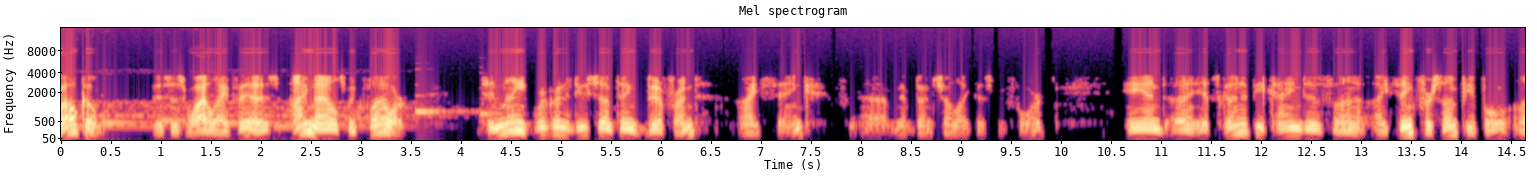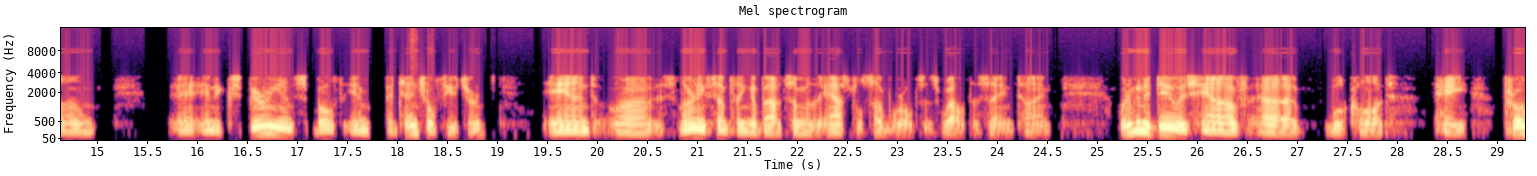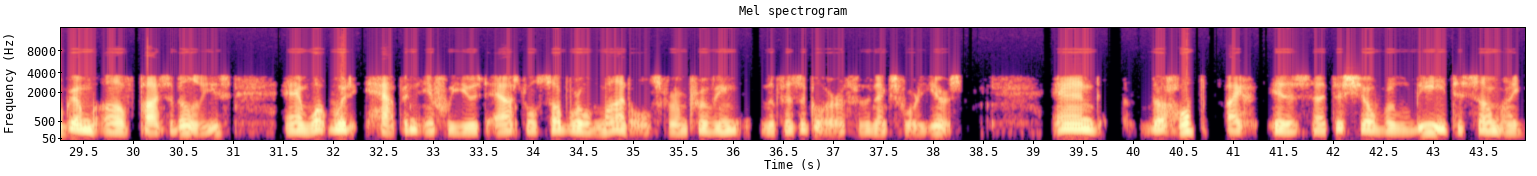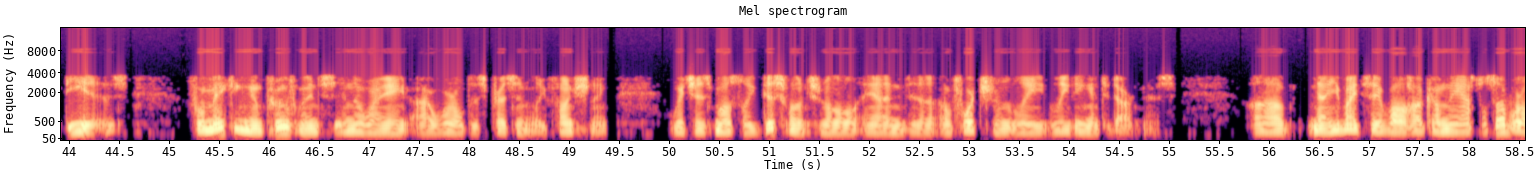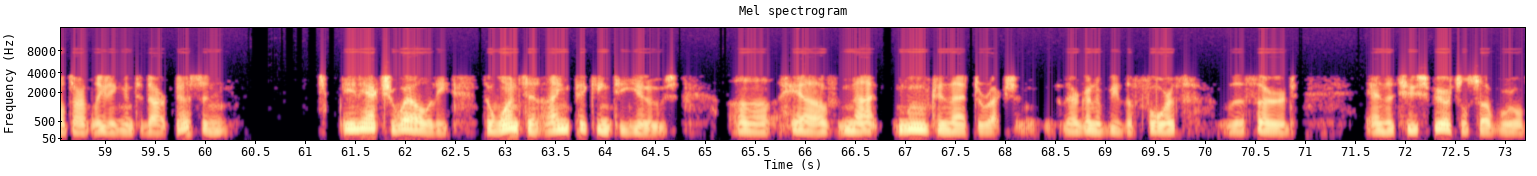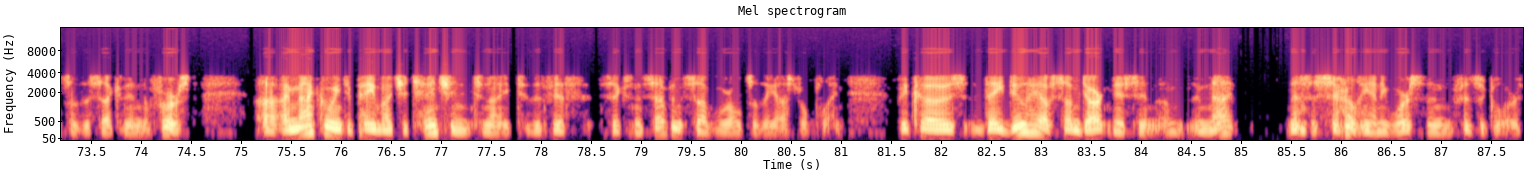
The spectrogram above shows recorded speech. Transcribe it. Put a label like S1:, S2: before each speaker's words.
S1: Welcome. This is Why Life Is. I'm Niles MacFlouer. Tonight we're going to do something different, I think. Uh, I've never done a show like this before. And uh, it's going to be kind of, uh, I think, for some people, um, an experience both in potential future and uh, learning something about some of the astral subworlds as well at the same time. What I'm going to do is have, uh, we'll call it a program of possibilities and what would happen if we used astral subworld models for improving the physical Earth for the next 40 years. And the hope I, is that this show will lead to some ideas for making improvements in the way our world is presently functioning, which is mostly dysfunctional and uh, unfortunately leading into darkness. Uh, now, you might say, well, how come the astral subworlds aren't leading into darkness? And in actuality, the ones that I'm picking to use uh, have not moved in that direction. They're going to be the fourth, the third, and the two spiritual subworlds of the second and the first. Uh, I'm not going to pay much attention tonight to the fifth, sixth, and seventh subworlds of the astral plane because they do have some darkness in them, not necessarily any worse than physical Earth,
